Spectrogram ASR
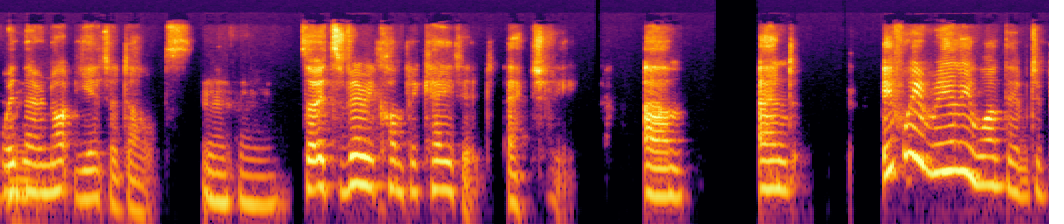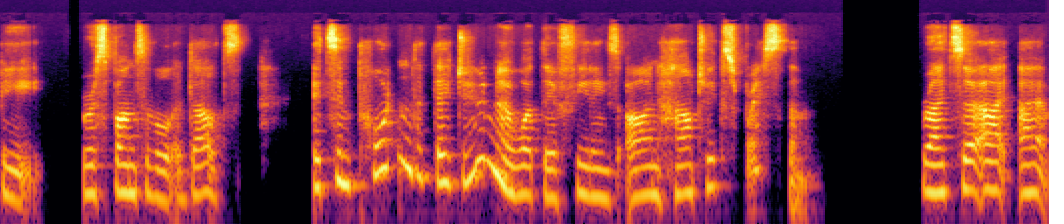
when Mhm, they're not yet adults. mhm, So it's very complicated, actually. Um, and if we really want them to be responsible adults, it's important that they do know what their feelings are and how to express them. Right. So I, I,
